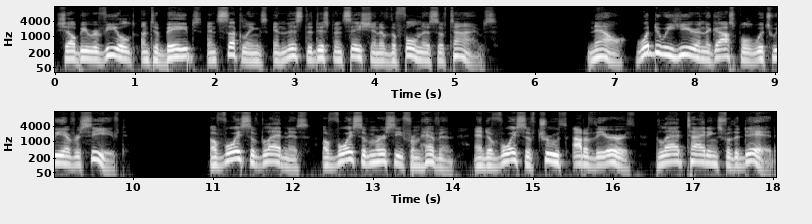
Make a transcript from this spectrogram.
shall be revealed unto babes and sucklings in this the dispensation of the fullness of times. Now, what do we hear in the gospel which we have received? A voice of gladness, a voice of mercy from heaven, and a voice of truth out of the earth, glad tidings for the dead,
